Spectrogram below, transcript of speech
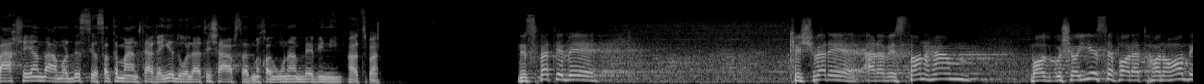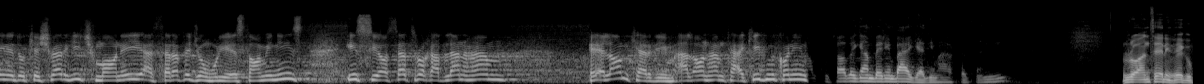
بخشی هم در مورد سیاست منطقه‌ای دولتش حرف زد. می‌خوایم اونم ببینیم. حتما. نسبت به کشور عربستان هم بازگشایی سفارتخانه ها بین دو کشور هیچ مانعی از طرف جمهوری اسلامی نیست. این سیاست رو قبلا هم اعلام کردیم. الان هم تاکید می‌کنیم. کوتاه بگم بریم برگردیم حرف بزنیم. رو انتنی بگو.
